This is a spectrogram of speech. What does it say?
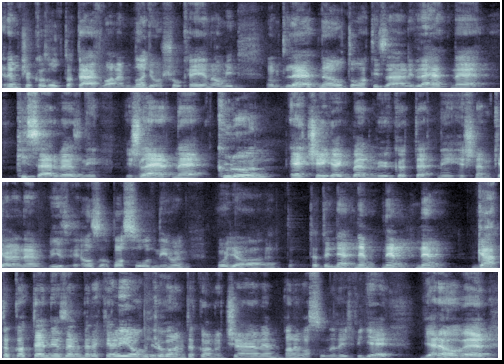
nem csak az oktatásban, hanem nagyon sok helyen, amit, amit lehetne automatizálni, lehetne kiszervezni, és lehetne külön egységekben működtetni, és nem kellene izé, azzal baszódni, hogy, hogy a, nem tudom, tehát hogy nem, nem, nem, nem gátakat tenni az emberek elé, ahogyha Ja. valamit akarnak csinálni, nem, hanem azt mondani, hogy figyelj, gyere haver,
